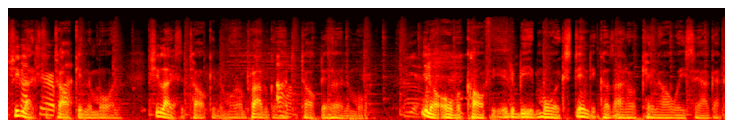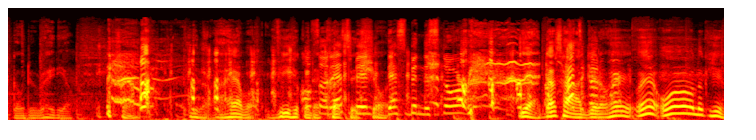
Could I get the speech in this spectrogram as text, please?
She likes to to talk in the morning. She likes to talk in the morning. I'm probably gonna have to oh. talk to her in the morning. You know, over coffee. It'll be more extended because I don't can't always say I got to go do radio. So, you know, I have a vehicle Oh, that so cuts that's it been short. that's been the story. Yeah, that's how I get to on. Hey, well, oh, look here.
